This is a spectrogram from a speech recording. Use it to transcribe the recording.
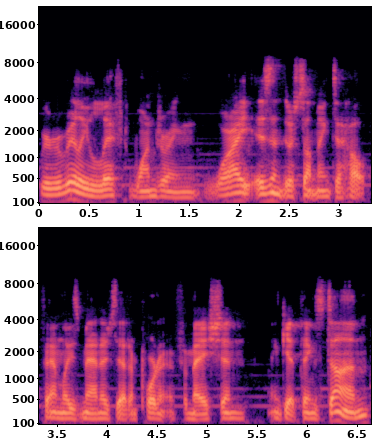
we were really left wondering why isn't there something to help families manage that important information and get things done?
